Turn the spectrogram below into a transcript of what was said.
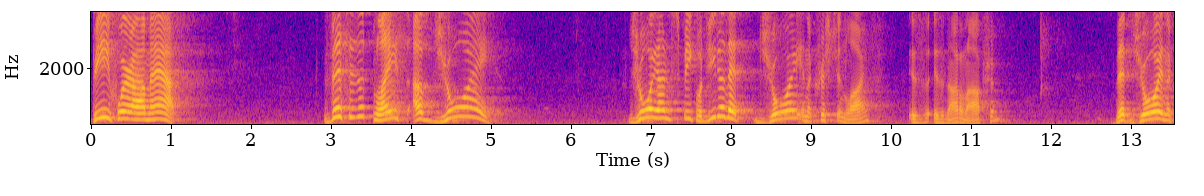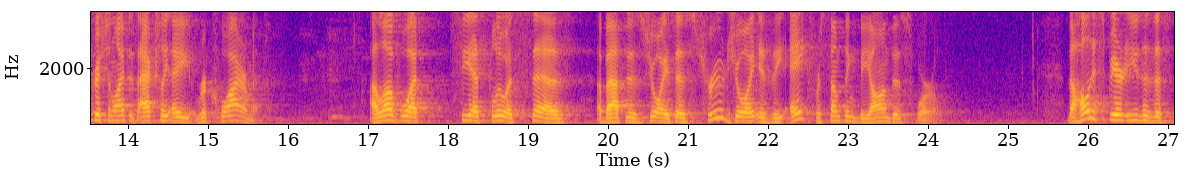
Be where I'm at. This is a place of joy. Joy unspeakable. Do you know that joy in the Christian life is, is not an option? That joy in the Christian life is actually a requirement. I love what C.S. Lewis says about this joy. He says, True joy is the ache for something beyond this world. The Holy Spirit uses this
